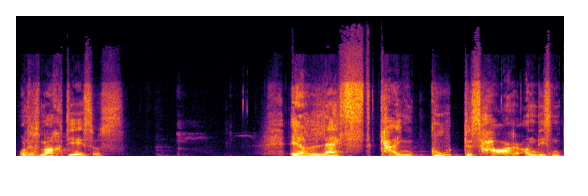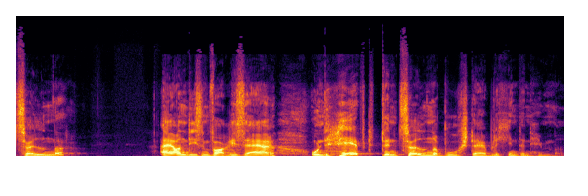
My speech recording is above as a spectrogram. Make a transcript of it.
Und was macht Jesus? Er lässt kein gutes Haar an diesen Zöllner, äh, an diesem Pharisäer und hebt den Zöllner buchstäblich in den Himmel.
